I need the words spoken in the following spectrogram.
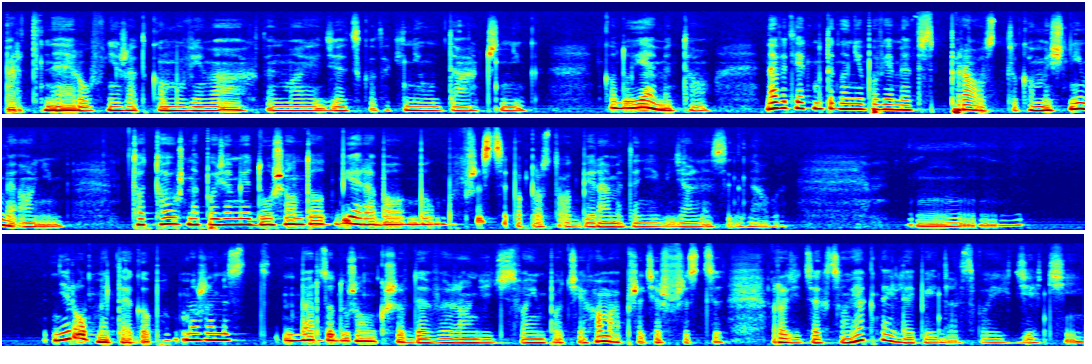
partnerów. Nierzadko mówimy, ach, ten moje dziecko, taki nieudacznik. Kodujemy to. Nawet jak mu tego nie powiemy wprost, tylko myślimy o nim, to to już na poziomie duszy on to odbiera, bo, bo, bo wszyscy po prostu odbieramy te niewidzialne sygnały. Mm, nie róbmy tego, bo możemy bardzo dużą krzywdę wyrządzić swoim pociechom, a przecież wszyscy rodzice chcą jak najlepiej dla swoich dzieci.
